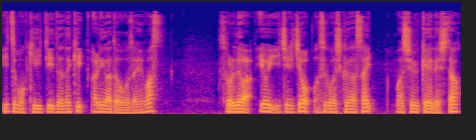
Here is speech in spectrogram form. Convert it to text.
いつも聞いていただきありがとうございます。それでは良い一日をお過ごしください。マシュウケイでした。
